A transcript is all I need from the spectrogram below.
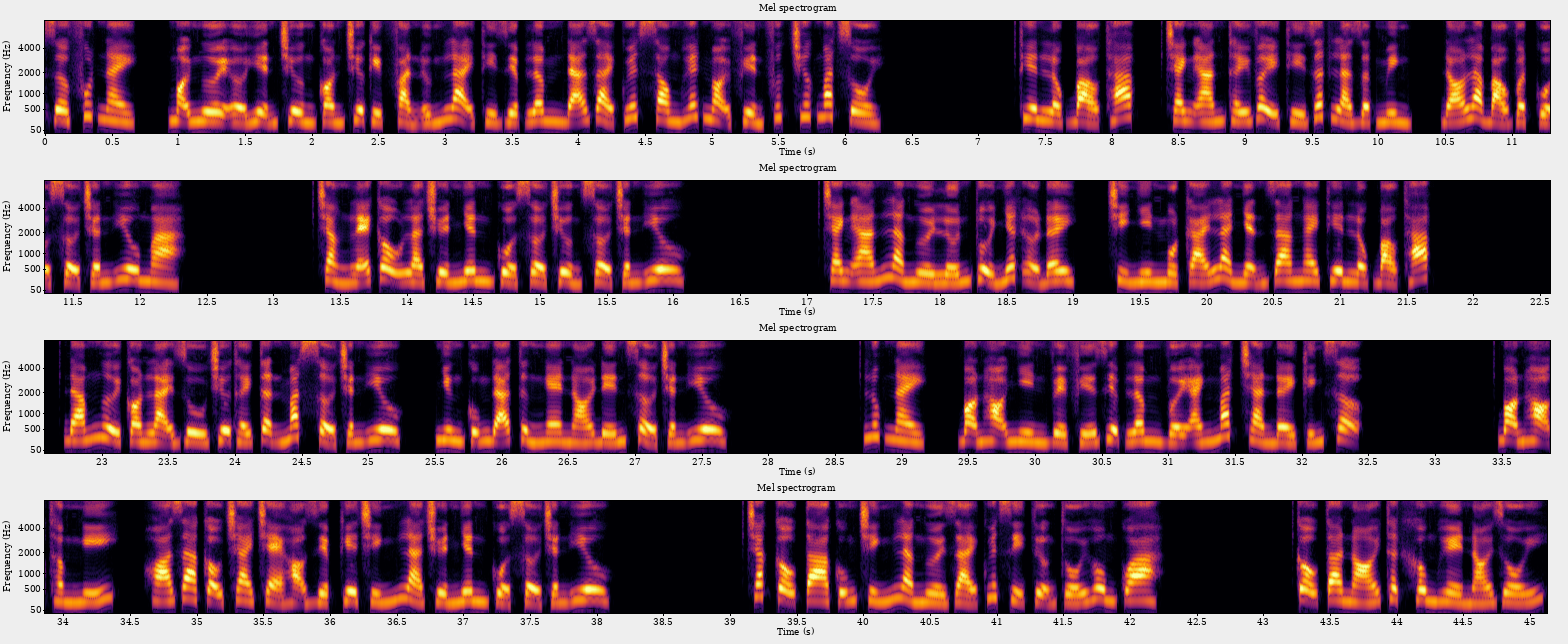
Giờ phút này, mọi người ở hiện trường còn chưa kịp phản ứng lại thì Diệp Lâm đã giải quyết xong hết mọi phiền phức trước mắt rồi. Thiên lộc bảo tháp, tranh án thấy vậy thì rất là giật mình, đó là bảo vật của sở chấn yêu mà. Chẳng lẽ cậu là truyền nhân của sở trưởng sở chấn yêu? Tranh án là người lớn tuổi nhất ở đây, chỉ nhìn một cái là nhận ra ngay thiên lộc bảo tháp. Đám người còn lại dù chưa thấy tận mắt sở chấn yêu, nhưng cũng đã từng nghe nói đến sở chấn yêu. Lúc này, bọn họ nhìn về phía Diệp Lâm với ánh mắt tràn đầy kính sợ. Bọn họ thầm nghĩ, hóa ra cậu trai trẻ họ Diệp kia chính là truyền nhân của sở chấn yêu. Chắc cậu ta cũng chính là người giải quyết dị tượng tối hôm qua. Cậu ta nói thật không hề nói dối.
